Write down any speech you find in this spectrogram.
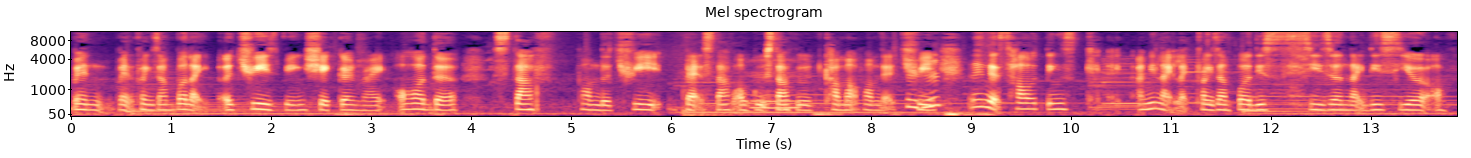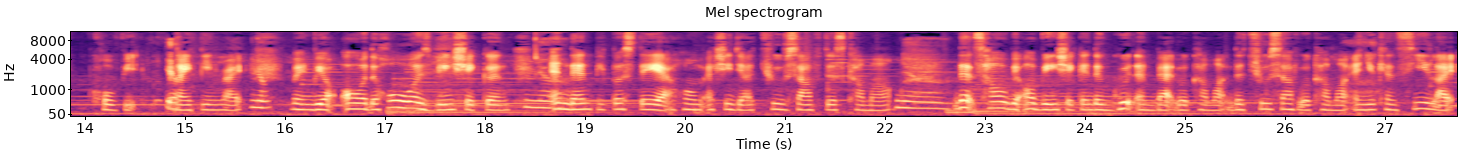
when when for example like a tree is being shaken, right? All the stuff from the tree, bad stuff or good stuff Mhm. will come out from that tree. Mhm. I think that's how things. Ca- I mean, like like for example, this season, like this year of COVID nineteen, right? Yep. When we are all the whole world is being shaken, Yeah. and then people stay at home. Actually, their true self just come out. yeah. That's how we're all being shaken. The good and bad will come out. The true self will come out, and you can see like,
